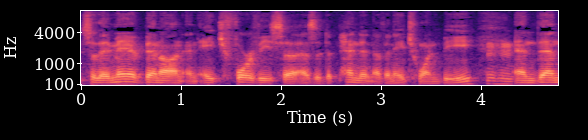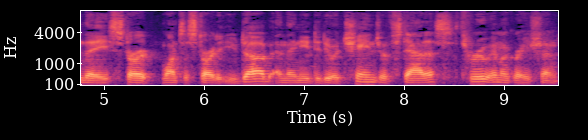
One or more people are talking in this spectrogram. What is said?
So they may have been on an H4 visa as a dependent of an H1B, and then they start want to start at UW, and they need to do a change of status through immigration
